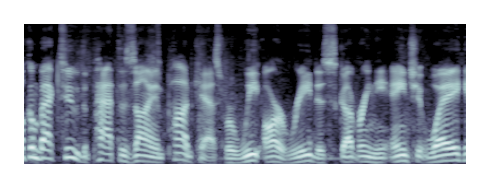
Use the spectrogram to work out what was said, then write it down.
Welcome back to the Path to Zion podcast, where we are rediscovering the ancient way.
